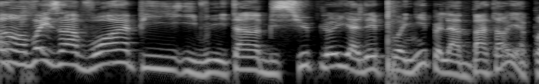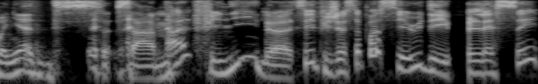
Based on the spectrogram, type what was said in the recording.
on va les avoir, puis il, il était ambitieux, puis là, il allait pogner, puis la bataille a pogné à 10. ça, ça a mal fini, là. Puis je sais pas s'il y a eu des blessés,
